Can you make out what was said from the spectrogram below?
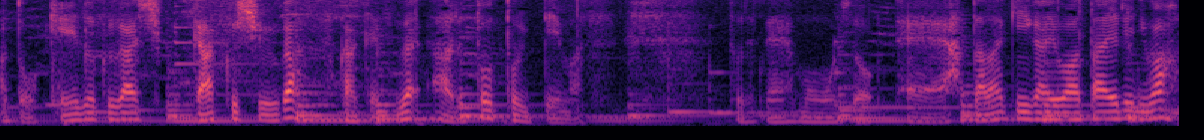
あと継続学習が不可欠であると説いています。そうですね。もう一度、えー、働きがいを与えるには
